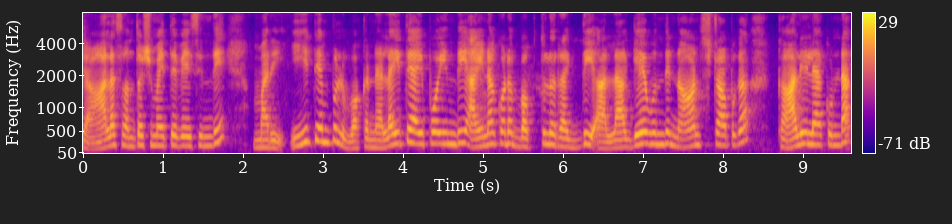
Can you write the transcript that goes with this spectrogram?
చాలా సంతోషమైతే వేసింది. మరి ఈ టెంపుల్ ఒక నెల అయితే అయిపోయింది. అయినా కూడా భక్తుల రద్దీ అలాగే ఉంది. నాన్ స్టాప్గా ఖాళీ లేకుండా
